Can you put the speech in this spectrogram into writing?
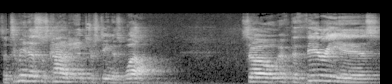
So to me, this was kind of interesting as well. So if the theory is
